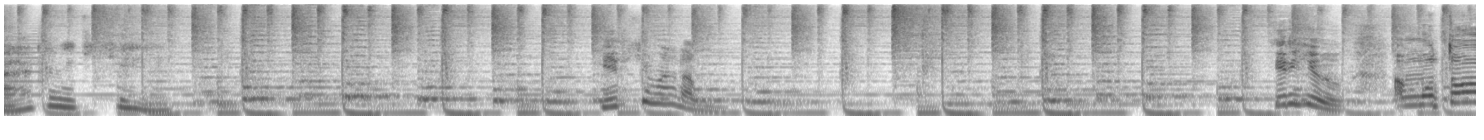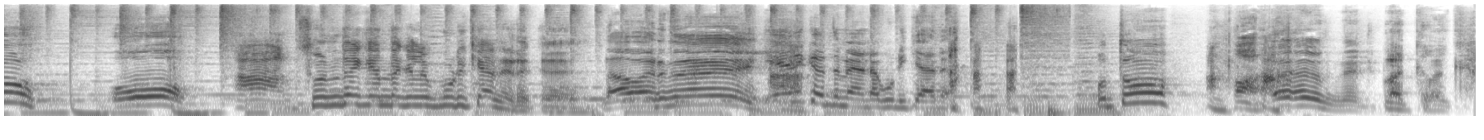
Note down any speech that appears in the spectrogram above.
മാഡം ഇരിക്കേ ഇരിക്കു മാഡം. ഇരിക്കൂ. മുത്തു. ഓ. ആ സുന്ദരക്ക് എന്തെങ്കിലും കുടിക്കാൻ എടുക്ക് ദാ വരുന്നേ. എനിക്കൊന്നും വേണ്ട കുടിക്കാൻ മുത്തു. വെക്ക് വെക്ക്.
